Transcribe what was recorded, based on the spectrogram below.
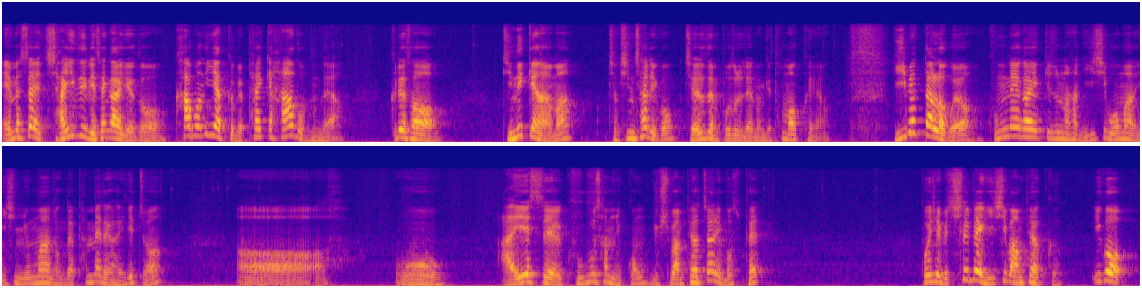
MSI 자기들이 생각하기에도 카본 이하급에 팔 게 하나도 없는 거야. 그래서 뒤늦게나마 정신 차리고 제대로 보드를 내놓은 게 Tomahawk예요. 200달러고요. 국내 가격 기준은 한 25만원, 26만원 정도의 판매대가 되겠죠? 어... 오... ISL 99360 60A짜리 MOSFET. 보이시면 720A급. 이거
